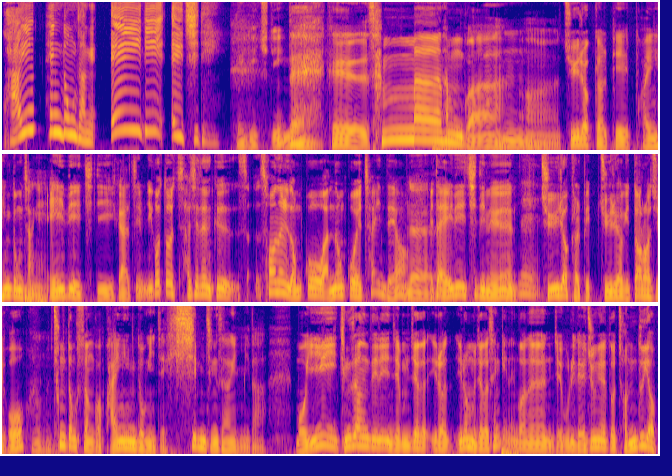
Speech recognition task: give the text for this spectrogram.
과잉 행동 장애 ADHD. ADHD? 네, 그 산만함과 음. 어, 주의력 결핍, 과잉 행동 장애 (ADHD)가 지금 이것도 사실은 그 서- 선을 넘고 안 넘고의 차이인데요. 네. 일단 ADHD는 네. 주의력 결핍, 주의력이 떨어지고 충동성과 과잉 행동이 이제 핵심 증상입니다. 뭐 이 증상들이 이제 문제가 이런 이런 문제가 생기는 거는 이제 우리 뇌 중에도 전두엽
